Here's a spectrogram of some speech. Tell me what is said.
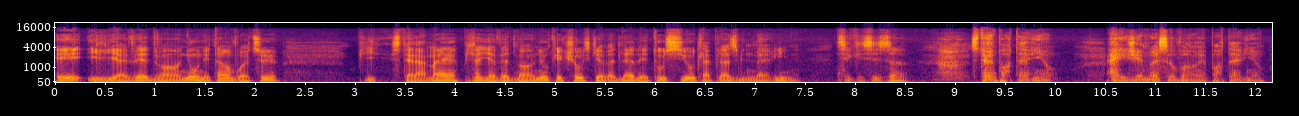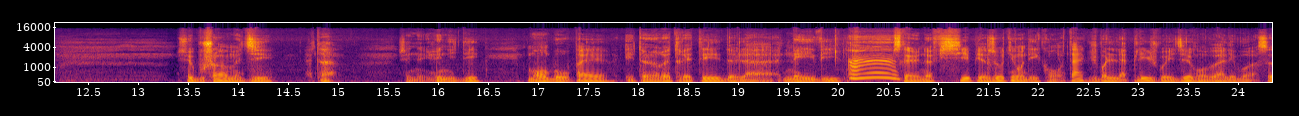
Et il y avait devant nous, on était en voiture, puis c'était la mer, puis là, il y avait devant nous quelque chose qui avait l'air d'être aussi haut que la place Ville-Marie. C'est que c'est ça. C'est un porte-avions. Hey, j'aimerais savoir un porte-avions. M. Bouchard me dit, attends, j'ai une, j'ai une idée. Mon beau-père est un retraité de la Navy. Ah. C'était un officier, puis eux autres, ils ont des contacts. Je vais l'appeler, je vais lui dire qu'on veut aller voir ça.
